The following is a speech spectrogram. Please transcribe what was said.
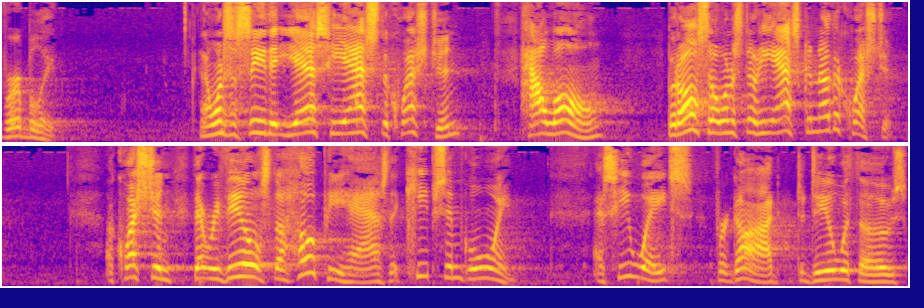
verbally. And I want us to see that, yes, he asked the question, how long? But also, I want us to note he asked another question. A question that reveals the hope he has that keeps him going as he waits for God to deal with those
